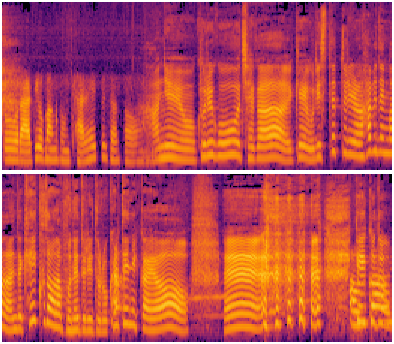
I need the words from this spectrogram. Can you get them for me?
또 라디오 방송 잘 해주셔서. 아니에요. 그리고 제가 이렇게 우리 스탭들이랑 합의된 건 아닌데 케이크도 하나 보내드리도록 할 테니까요. 예. 케이크도.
